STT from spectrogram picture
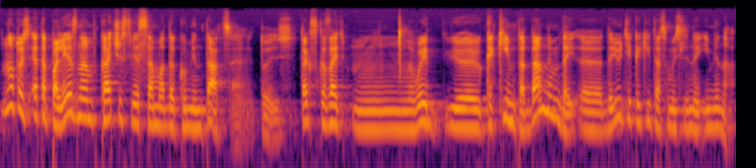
Ну, то есть это полезно в качестве самодокументации. То есть, так сказать, вы э, каким-то данным да, э, даете какие-то осмысленные имена.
